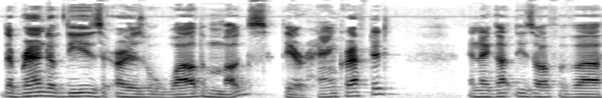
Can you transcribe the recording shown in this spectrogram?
the brand of these are is Wild Mugs. They are handcrafted. And I got these off of uh,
